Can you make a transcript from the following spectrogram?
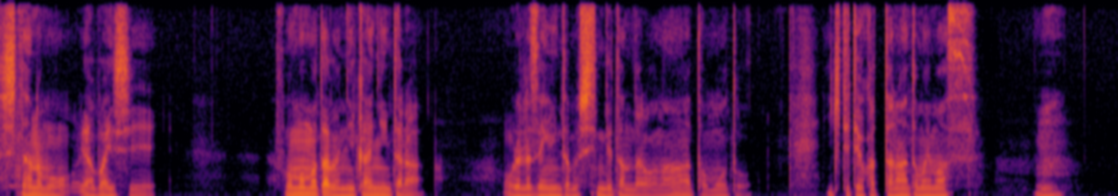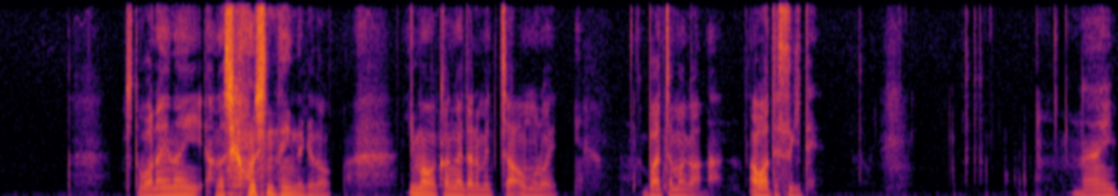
したのもやばいしそのまま多分2階にいたら俺ら全員多分死んでたんだろうなと思うと生きててよかったなと思います。うん。ちょっと笑えない話かもしんないんだけど今は考えたらめっちゃおもろい。ばあちゃまが慌てすぎて。はい。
